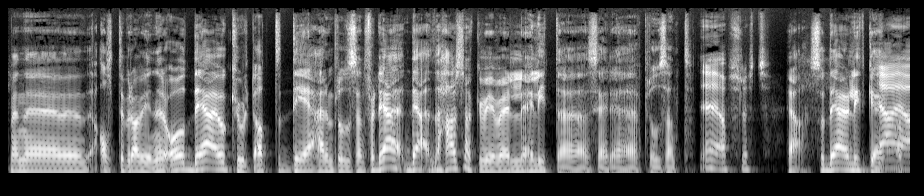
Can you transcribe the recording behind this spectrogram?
men eh, alltid bra viner. Og det er jo kult at det er en produsent, for det er, det er, her snakker vi vel eliteserieprodusent. Ja, absolutt. Ja, så det er jo litt gøy Ja, ja,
